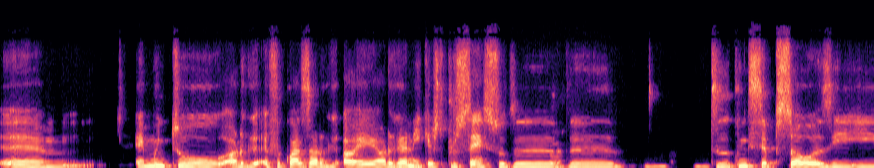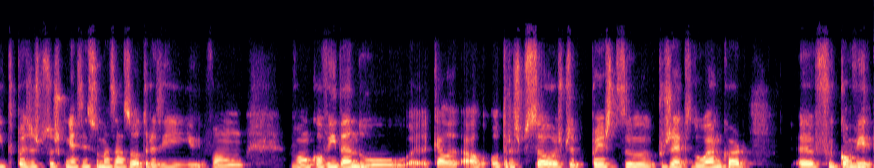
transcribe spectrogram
um, é muito foi quase é orgânico este processo de, de, de conhecer pessoas e, e, depois as pessoas conhecem-se umas às outras e vão vão convidando aquela, outras pessoas por exemplo, para este projeto do Anchor eh, fui convid...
